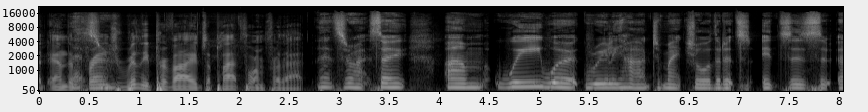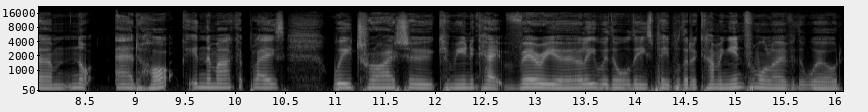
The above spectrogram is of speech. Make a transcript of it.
it, and the That's Fringe right. really provides a platform for that. That's right. So um, we work really hard to make sure that it's it's as um, not ad hoc in the marketplace. We try to communicate very early with all these people that are coming in from all over the world.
